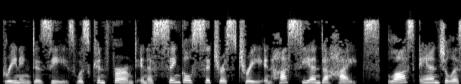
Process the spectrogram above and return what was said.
greening disease was confirmed in a single citrus tree in Hacienda Heights, Los Angeles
